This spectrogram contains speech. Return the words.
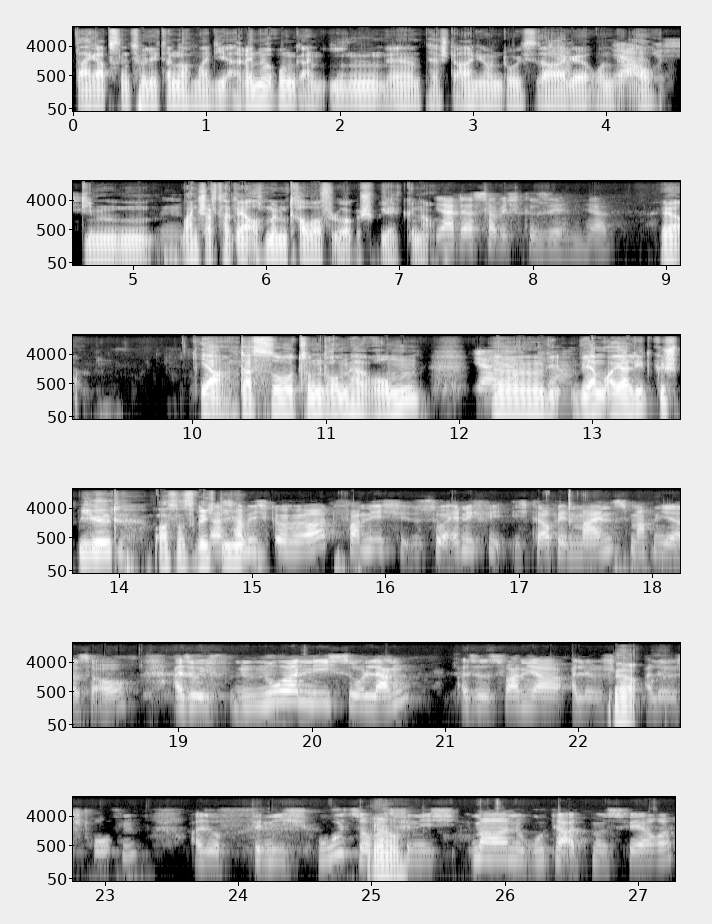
da gab es natürlich dann nochmal die Erinnerung an ihn äh, per Stadiondurchsage ja, und ja, auch ich, die mhm. Mannschaft hat ja auch mit dem Trauerflor gespielt, genau. Ja, das habe ich gesehen, ja. Ja. Ja, das so zum Drumherum. Ja, ja, äh, wir, wir, haben euer Lied gespielt. War es das Richtige? Das habe ich gehört. Fand ich so ähnlich wie, ich glaube, in Mainz machen die das auch. Also ich, nur nicht so lang. Also es waren ja alle, ja. alle Strophen. Also finde ich gut. Sowas ja. finde ich immer eine gute Atmosphäre.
